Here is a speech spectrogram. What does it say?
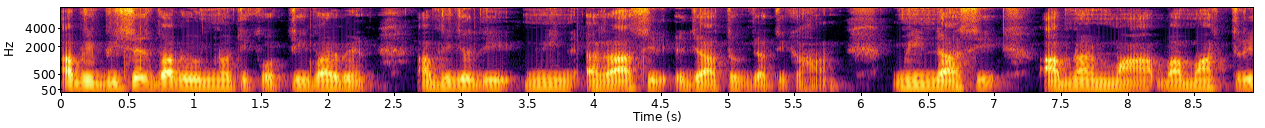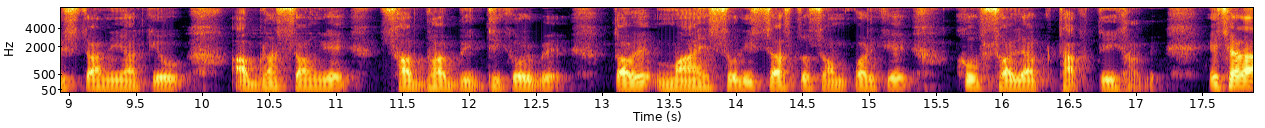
আপনি বিশেষভাবে উন্নতি করতেই পারবেন। আপনি যদি মিন রাশির জাতক জাতিকা হন, মিন রাশি আপনার মা বা মাতৃস্থানীয় কেউ আপনার সঙ্গে সদ্ভাব বৃদ্ধি করবে। তবে মায়ের শরীর স্বাস্থ্য সম্পর্কে খুব সজাগ থাকতেই হবে। এছাড়া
